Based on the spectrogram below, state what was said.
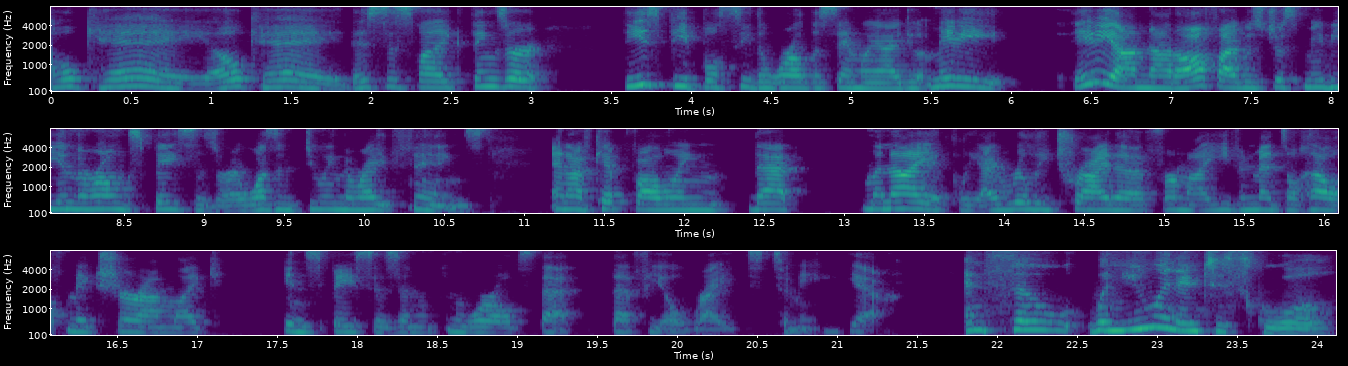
okay okay this is like things are these people see the world the same way I do. Maybe maybe I'm not off. I was just maybe in the wrong spaces or I wasn't doing the right things. And I've kept following that maniacally. I really try to, for my even mental health, make sure I'm like in spaces and, and worlds that that feel right to me. Yeah. And so when you went into school,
